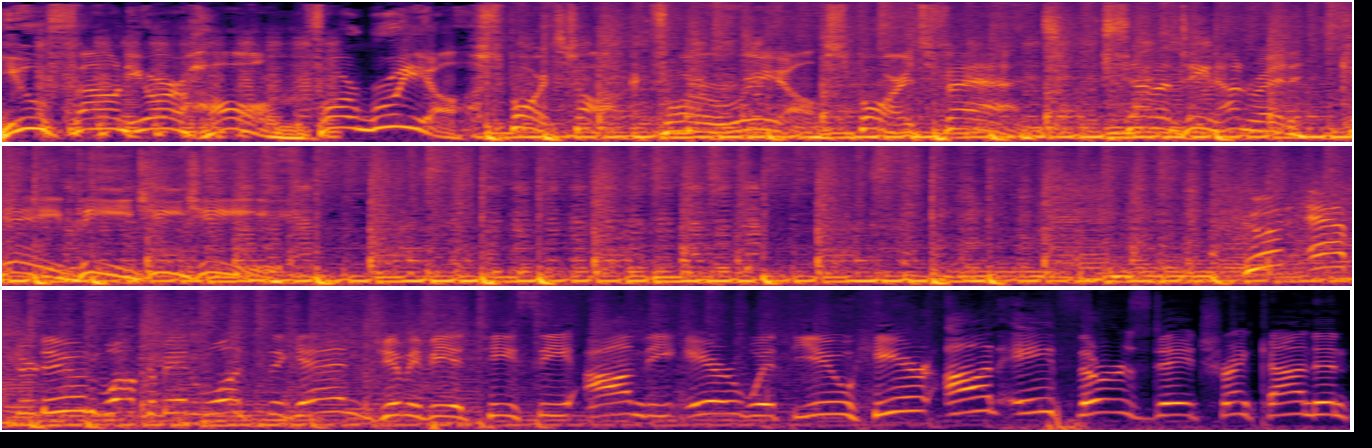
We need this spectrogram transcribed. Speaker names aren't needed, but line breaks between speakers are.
You found your home for real sports talk for real sports fans. 1700 KBGG.
Good afternoon. Welcome in once again. Jimmy B and TC on the air with you here on a Thursday. Trent Condon,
